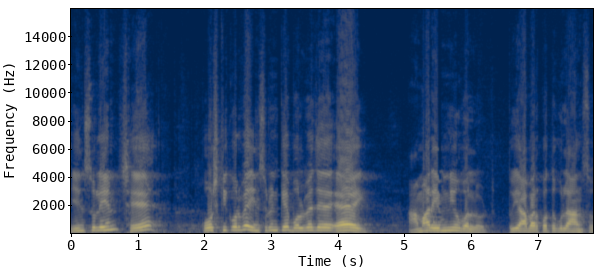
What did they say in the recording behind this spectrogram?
ইনসুলিন, সে কোষ কি করবে? ইনসুলিনকে বলবে যে, এই, আমার এমনি ওভারলোড তুই আবার কতগুলো আনছো?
